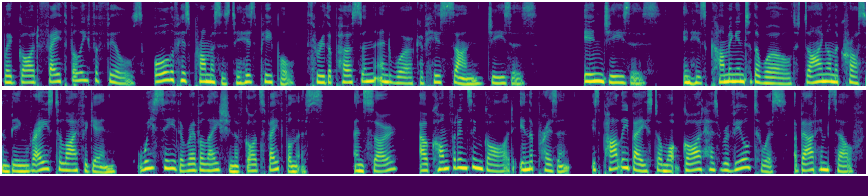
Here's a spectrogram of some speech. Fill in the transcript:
where God faithfully fulfills all of His promises to His people through the person and work of His Son, Jesus. In Jesus, in His coming into the world, dying on the cross and being raised to life again, we see the revelation of God's faithfulness. And so, our confidence in God in the present is partly based on what God has revealed to us about Himself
